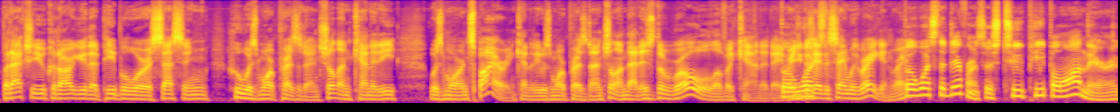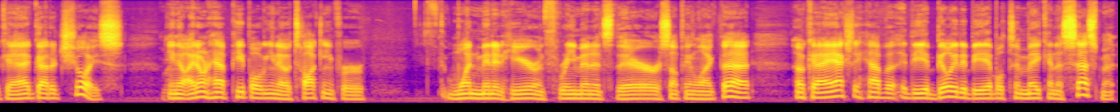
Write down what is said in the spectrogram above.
but actually you could argue that people were assessing who was more presidential, and Kennedy was more inspiring. Kennedy was more presidential, and that is the role of a candidate. But Right? You could say the same with Reagan, right? But what's the difference? There's two people on there. Okay, I've got a choice. You know, I don't have people you know talking for one minute here and three minutes there or something like that. Okay, I actually have a, the ability to be able to make an assessment.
